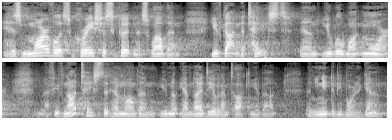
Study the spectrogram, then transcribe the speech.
his marvelous, gracious goodness, well, then, you've gotten a taste and you will want more. If you've not tasted him, well, then you, know, you have no idea what I'm talking about, and you need to be born again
